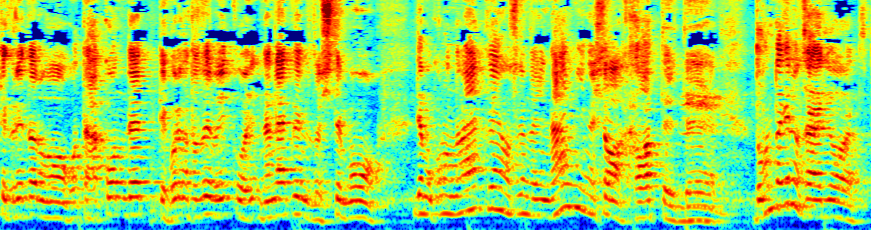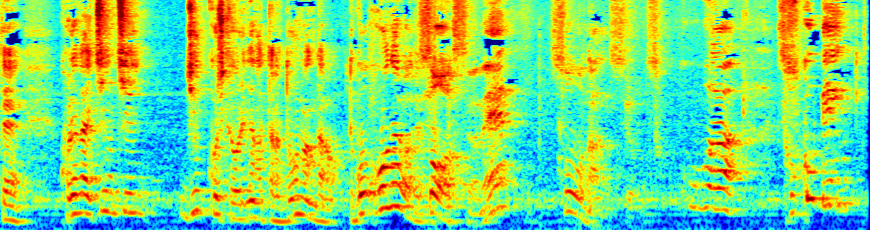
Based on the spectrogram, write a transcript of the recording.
てくれたのをこうやって運んでってこれが例えば1個700円だとしてもでもこの700円を作るのに何人の人が関わっていて、うん。どんだけの材料をやっててこれが1日10個しか売れなかったらどうなんだろうってこうこうなるわけですよ。そうですよね。そうなんですよ。そこはそこ勉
